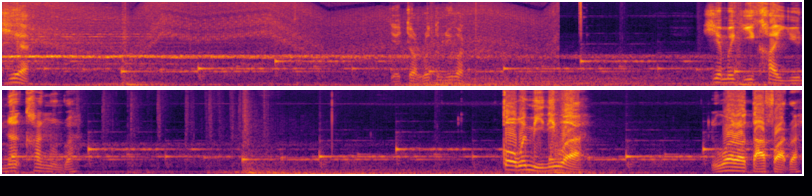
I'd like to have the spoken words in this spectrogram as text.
เฮียเดี๋ยวจอดรถตรงนี้ก่อนเฮียเมื่อกี้ใครยืนหน้าข้างถนนวะ ก็ไม่มีนี่หว่าหรือว่าเราตาฝาดวะ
